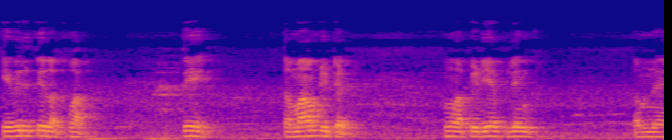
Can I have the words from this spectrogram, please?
કેવી રીતે લખવા તે તમામ ડિટેલ હું આ પીડીએફ લિંક તમને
